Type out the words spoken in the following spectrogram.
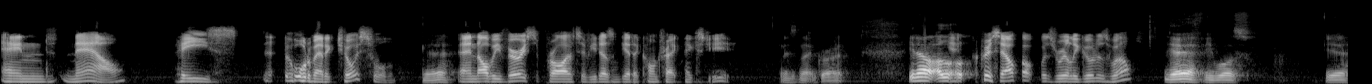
and now he's an automatic choice for them. Yeah, And I'll be very surprised if he doesn't get a contract next year. isn't that great? You know, Yeah, Chris Alcock was really good as well. yeah, he was. Yeah,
